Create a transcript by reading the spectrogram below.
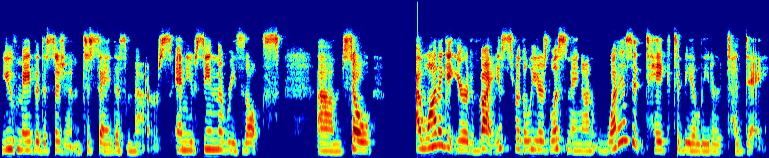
you've made the decision to say this matters and you've seen the results. Um, so I want to get your advice for the leaders listening on what does it take to be a leader today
